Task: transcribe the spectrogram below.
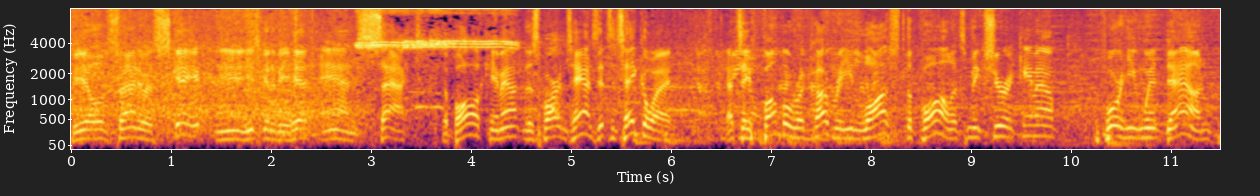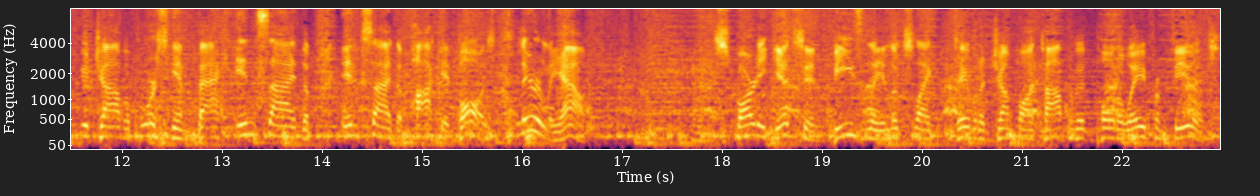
Fields trying to escape, and he's going to be hit and sacked. The ball came out in the Spartans' hands. It's a takeaway. That's a fumble recovery. He lost the ball. Let's make sure it came out before he went down. Good job of forcing him back inside the inside the pocket. Ball is clearly out. Sparty gets it. Beasley looks like is able to jump on top of it, pulled away from Fields.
